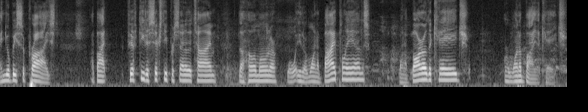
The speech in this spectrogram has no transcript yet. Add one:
And you'll be surprised. About 50 to 60% of the time, the homeowner will either want to buy plans, want to borrow the cage, or want to buy a cage.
